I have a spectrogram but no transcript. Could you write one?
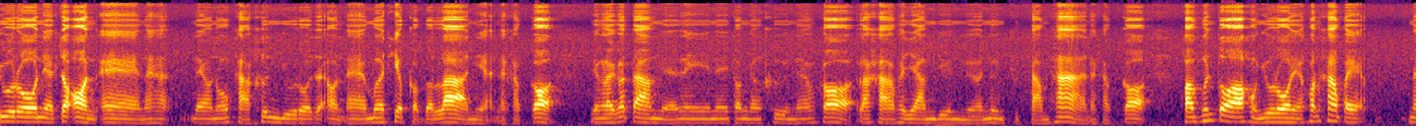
ยูโรเนี่ยจะอ่อนแอนะฮะแนวโน้มขาขึ้นยูโรจะอ่อนแอเมื่อเทียบกับดอลลาร์เนี่ยนะครับก็อย่างไรก็ตามเนี่ยในในตอนกลางคืนนะครับก็ราคาพยายามยืนเหนือ 1.35 นะครับก็ความพื้นตัวของยูโรเนี่ยค่อนข้างไป ใน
